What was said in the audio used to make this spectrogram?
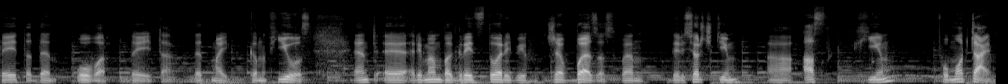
data than over data that might confuse. And uh, I remember a great story with Jeff Bezos when the research team uh, asked him for more time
